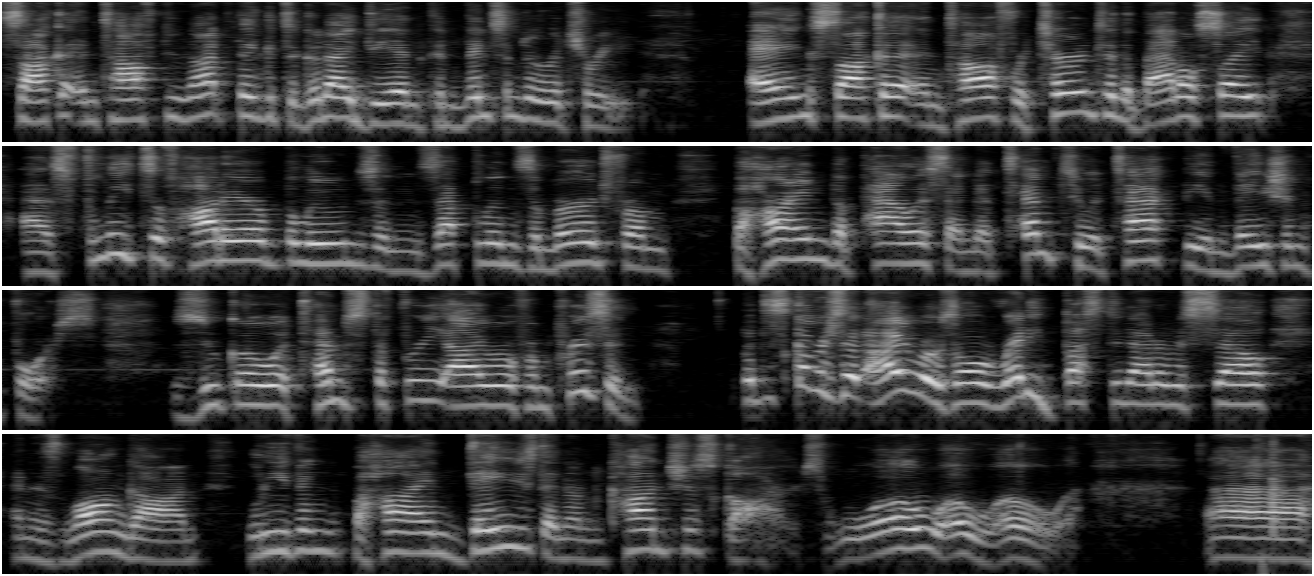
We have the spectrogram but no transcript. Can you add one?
Sokka and Toph do not think it's a good idea and convince him to retreat. Aang, Sokka, and Toph return to the battle site as fleets of hot air balloons and zeppelins emerge from behind the palace and attempt to attack the invasion force. Zuko attempts to free Iroh from prison, but discovers that Iroh is already busted out of his cell and is long gone, leaving behind dazed and unconscious guards. Whoa, whoa, whoa. Uh,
